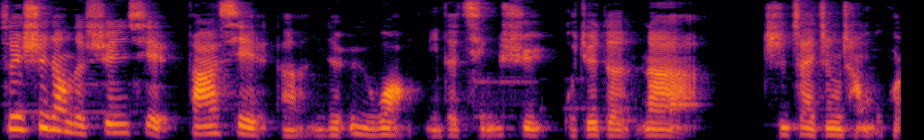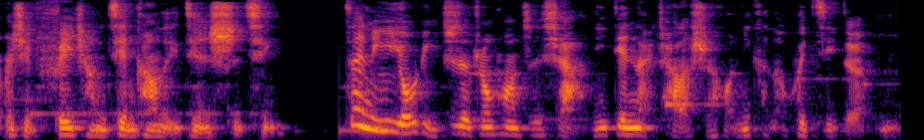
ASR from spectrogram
所以，适当的宣泄、发泄啊，你的欲望、你的情绪，我觉得那是再正常不过，而且非常健康的一件事情。在你有理智的状况之下，你点奶茶的时候，你可能会记得嗯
